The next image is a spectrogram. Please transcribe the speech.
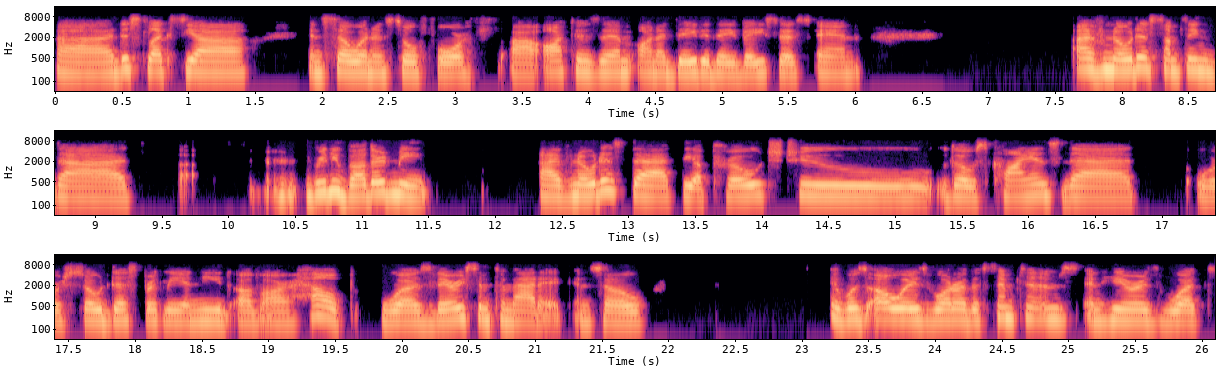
uh, dyslexia, and so on and so forth, uh, autism on a day to day basis. And I've noticed something that uh, really bothered me. I've noticed that the approach to those clients that were so desperately in need of our help was very symptomatic. And so it was always what are the symptoms and here is what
